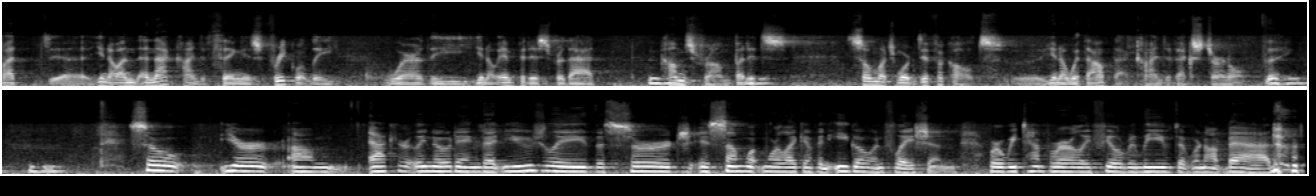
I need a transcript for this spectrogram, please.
But, uh, you know, and, and that kind of thing is frequently where the, you know, impetus for that mm-hmm. comes from. But mm-hmm. it's so much more difficult, uh, you know, without that kind of external thing. So you're um, accurately noting that usually the surge is somewhat more like of an ego inflation, where we temporarily feel relieved that we're not bad,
